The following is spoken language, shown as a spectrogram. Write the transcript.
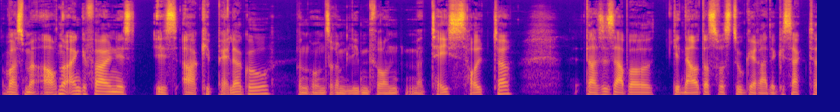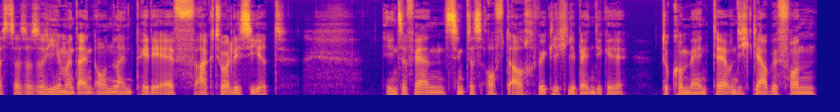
Was mir auch noch eingefallen ist, ist Archipelago von unserem lieben Freund Matthäus Holter. Das ist aber genau das, was du gerade gesagt hast, dass also jemand ein Online-PDF aktualisiert. Insofern sind das oft auch wirklich lebendige Dokumente und ich glaube von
